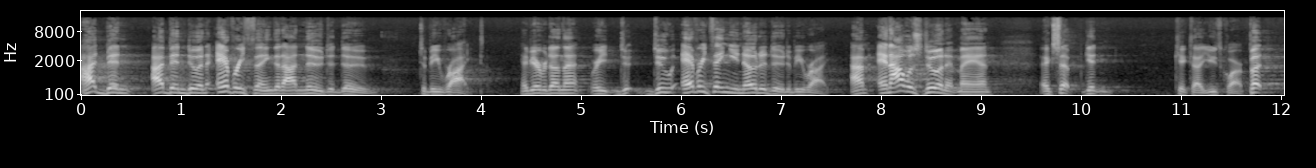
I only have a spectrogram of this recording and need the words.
I'd been, I'd been doing everything that I knew to do to be right. Have you ever done that? Where you do, do everything you know to do to be right. I'm, and I was doing it, man, except getting kicked out of youth choir. But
